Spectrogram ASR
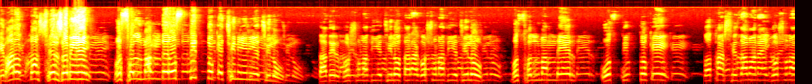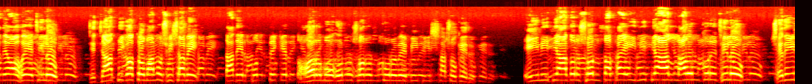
এ ভারতবর্ষের জমিনে মুসলমানদের অস্তিত্বকে ছিনিয়ে নিয়েছিল। তাদের ঘোষণা দিয়েছিল, তারা ঘোষণা দিয়েছিল, মুসলমানদের অস্তিত্বকে তথা ঘোষণা দেওয়া হয়েছিল যে জাতিগত মানুষ হিসাবে তাদের প্রত্যেকের ধর্ম অনুসরণ করবে ব্রিটিশ শাসকের। এই নীতি আদর্শন তথা এই নীতি লালন করেছিল। সেদিন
